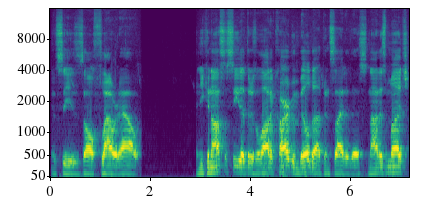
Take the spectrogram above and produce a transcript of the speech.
you'll see is all flowered out. And you can also see that there's a lot of carbon buildup inside of this. Not as much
